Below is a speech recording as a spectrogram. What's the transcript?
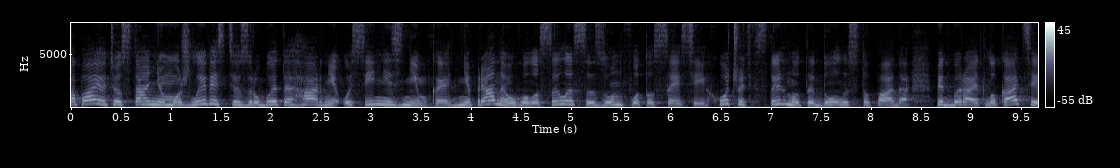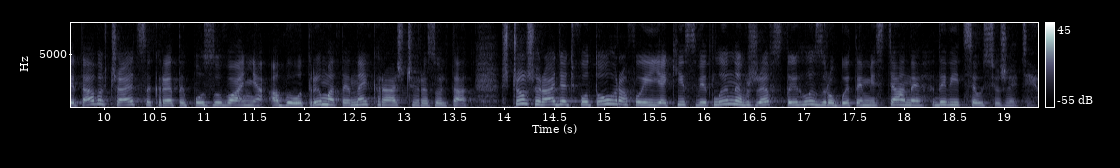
Хапають останню можливість зробити гарні осінні знімки. Дніпряни оголосили сезон фотосесій. Хочуть встигнути до листопада. Підбирають локації та вивчають секрети позування, аби отримати найкращий результат. Що ж радять фотографи і які світлини вже встигли зробити містяни? Дивіться у сюжеті.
